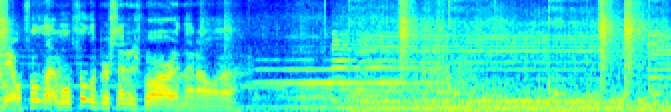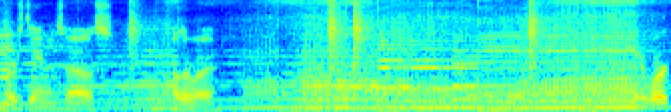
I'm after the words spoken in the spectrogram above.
See, we'll. We'll fill the percentage bar, and then I'll. Uh... Damon's house? Other way. Made it work.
